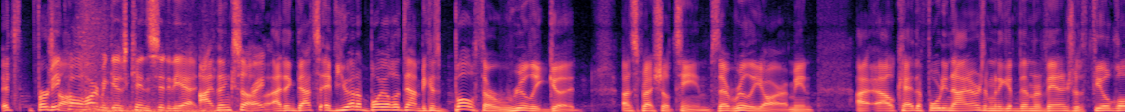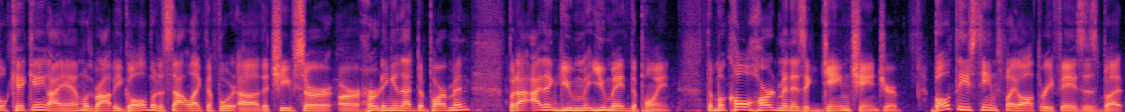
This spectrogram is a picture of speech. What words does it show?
it's first Mecole off, Hardman gives Kansas City the edge. I think so. Right? I think that's if you had to boil it down because both are really good on special teams. They really are. I mean, I, okay, the 49ers, I'm going to give them an advantage with field goal kicking. I am with Robbie Gould, but it's not like the four, uh, the Chiefs are, are hurting in that department. But I, I think you you made the point. The Mecole Hardman is a game changer. Both these teams play all three phases, but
